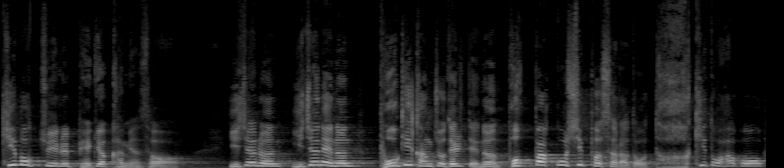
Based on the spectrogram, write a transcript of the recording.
기복주의를 배격하면서 이제는 이전에는 복이 강조될 때는 복 받고 싶어서라도 더 기도하고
